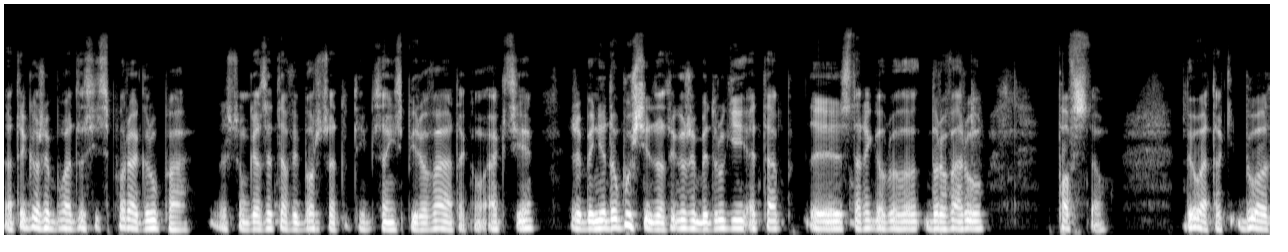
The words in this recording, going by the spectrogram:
dlatego że była dosyć spora grupa, zresztą Gazeta Wyborcza tutaj zainspirowała taką akcję, żeby nie dopuścić do tego, żeby drugi etap y, starego browa- browaru powstał. Była taki, było,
